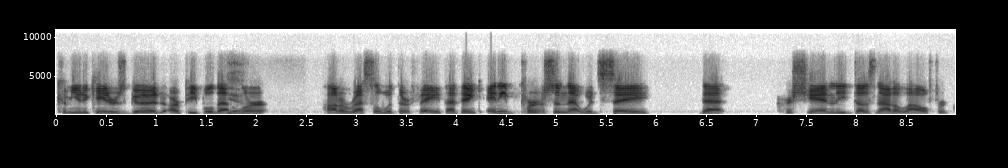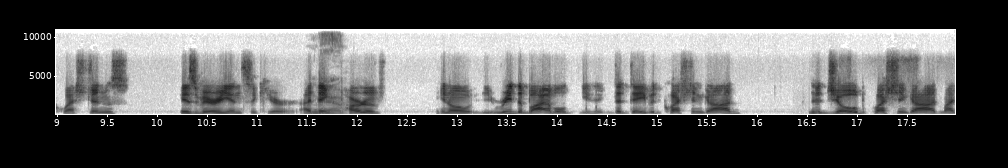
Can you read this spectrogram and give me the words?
communicators good are people that Yeah. learn how to wrestle with their faith. I think any person that would say that Christianity does not allow for questions is very insecure. I think Yeah. part of you know, you read the Bible. You, did David question God? the Job question God? My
